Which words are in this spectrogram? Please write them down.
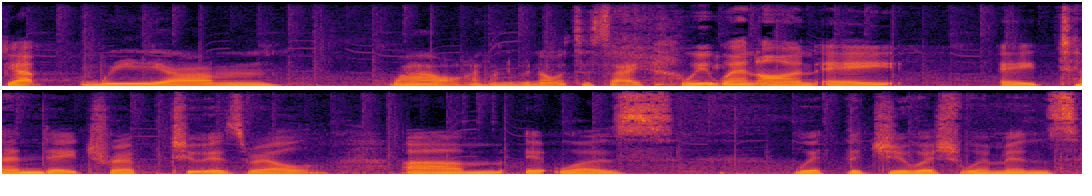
Yep. We, um, wow, I don't even know what to say. We went on a a 10-day trip to Israel. Um, it was with the Jewish Women's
